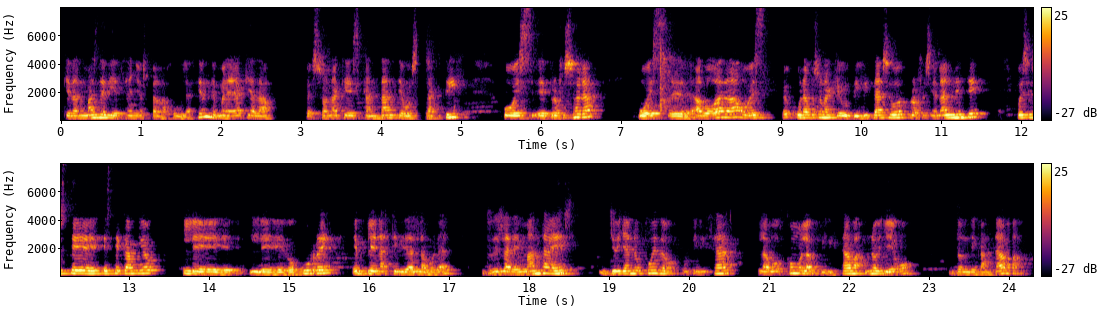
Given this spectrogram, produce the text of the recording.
Quedan más de 10 años para la jubilación, de manera que a la persona que es cantante o es actriz o es eh, profesora o es eh, abogada o es una persona que utiliza su voz profesionalmente, pues este, este cambio le, le ocurre en plena actividad laboral. Entonces la demanda es, yo ya no puedo utilizar la voz como la utilizaba, no llego donde cantaba,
